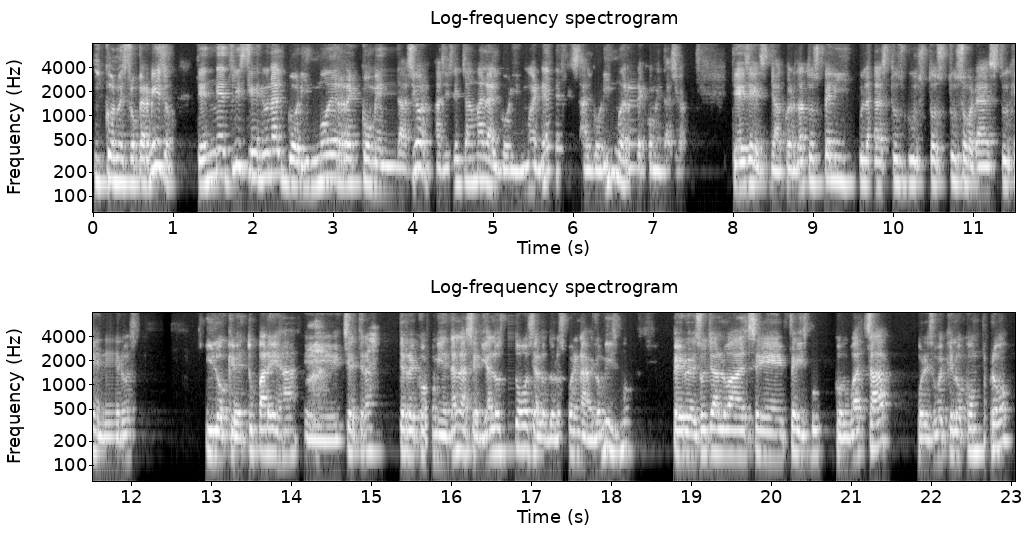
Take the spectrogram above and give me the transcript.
Y con nuestro permiso. Entonces Netflix tiene un algoritmo de recomendación, así se llama el algoritmo de Netflix, algoritmo de recomendación. Entonces, de acuerdo a tus películas, tus gustos, tus horas, tus géneros y lo que ve tu pareja, eh, etcétera, te recomiendan la serie a los dos y a los dos los pueden ver lo mismo pero eso ya lo hace Facebook con WhatsApp, por eso fue que lo compró,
